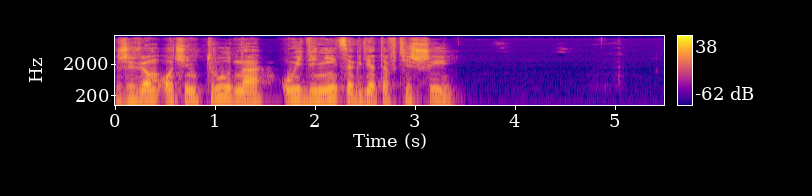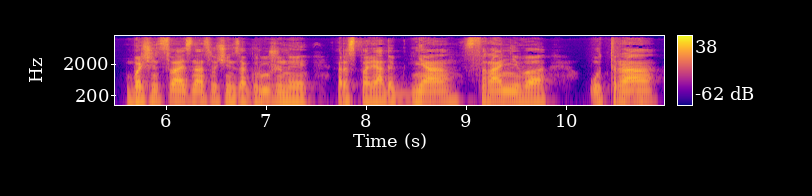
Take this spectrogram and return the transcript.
живем, очень трудно уединиться где-то в тиши. У большинства из нас очень загруженный распорядок дня. С раннего утра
